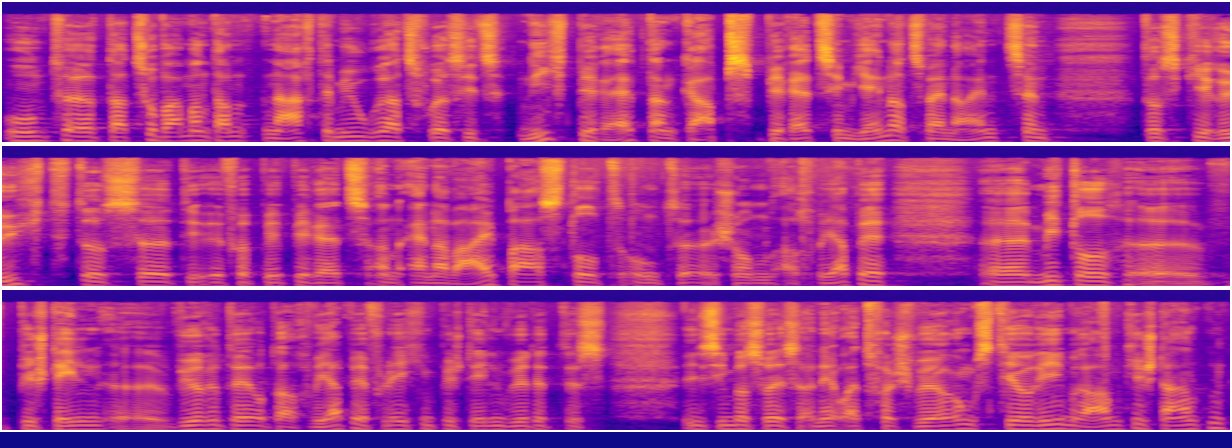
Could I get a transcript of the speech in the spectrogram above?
Und dazu war man dann nach dem EU-Ratsvorsitz nicht bereit. Dann gab es bereits im Jänner 2019 das Gerücht, dass äh, die ÖVP bereits an einer Wahl bastelt und äh, schon auch Werbemittel äh, bestellen würde oder auch Werbeflächen bestellen würde, das ist immer so als eine Art Verschwörungstheorie im Raum gestanden.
